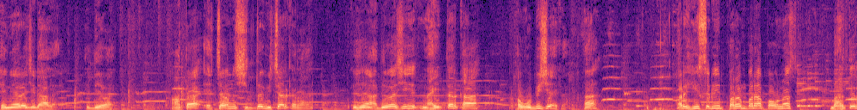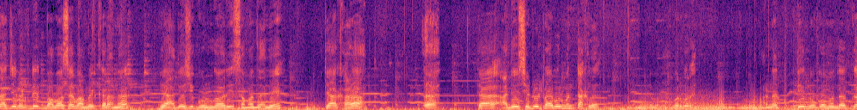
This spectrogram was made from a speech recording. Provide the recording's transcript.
हे न्याऱ्याची ढाल आहे. हे देव आहे. आता याच्यावरून सिद्ध विचार करा. की हे आदिवासी नाही तर का ओबीसी आहे का? हा? अरे ही सगळी परंपरा पाहूनच भारतीय राज्यघटनेत बाबासाहेब आंबेडकरानं या आदिवासी गोंडगावरी समाजाने त्या काळात त्या आदिवासी शेड्यूल ट्रायबल म्हणून टाकलं. बरोबर आणि ते लोक म्हणतात का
